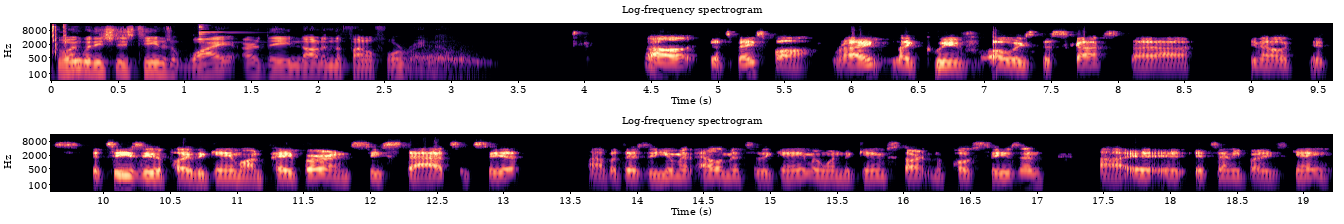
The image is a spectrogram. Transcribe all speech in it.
Going with each of these teams, why are they not in the final four right now? Well, it's baseball, right? Like we've always discussed. Uh, you know, it's it's easy to play the game on paper and see stats and see it uh, but there's a human element to the game, and when the games start in the postseason, uh, it, it's anybody's game.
